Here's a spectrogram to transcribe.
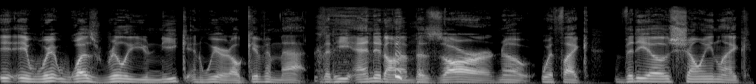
it, it, w- was really unique and weird. I'll give him that. That he ended on a bizarre note with like videos showing like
